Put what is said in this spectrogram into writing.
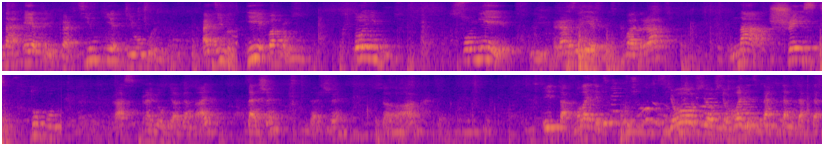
на этой картинке треугольников? 11. И вопрос. Кто-нибудь сумеет разрезать квадрат на 6 тупо. Раз, провел диагональ. Дальше, дальше. Так. Итак, молодец. Все, все, все, молодец. Да, да, да, да.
